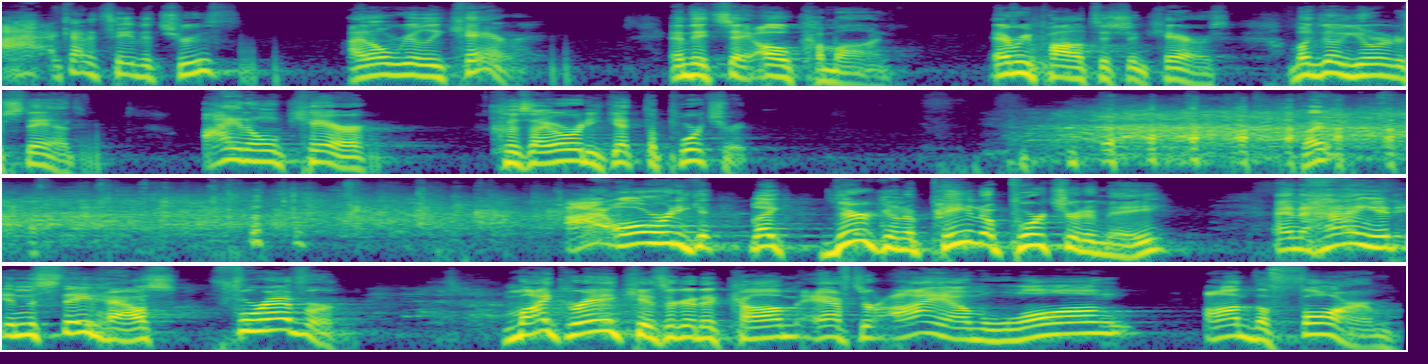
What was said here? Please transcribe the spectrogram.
I, I got to tell you the truth. I don't really care. And they'd say, oh, come on. Every politician cares. I'm like, no, you don't understand. I don't care because I already get the portrait. right? I already get, like, they're to paint a portrait of me and hang it in the state house forever. My grandkids are to come after I am long on the farm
